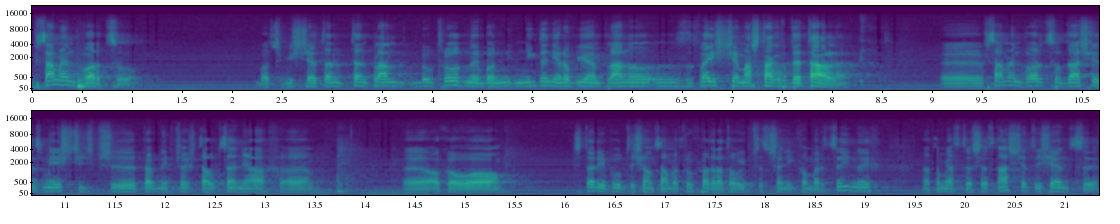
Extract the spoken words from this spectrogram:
W samym dworcu, bo oczywiście ten, ten plan był trudny, bo ni- nigdy nie robiłem planu z wejściem aż tak w detale. E, W samym dworcu da się zmieścić przy pewnych przekształceniach e, e, około 4,5 tysiąca metrów kwadratowych przestrzeni komercyjnych, natomiast te 16 tysięcy,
